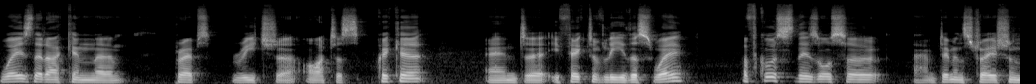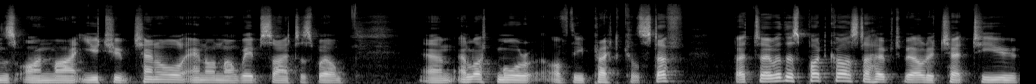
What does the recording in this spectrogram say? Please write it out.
Ways that I can um, perhaps reach uh, artists quicker and uh, effectively this way. Of course, there's also um, demonstrations on my YouTube channel and on my website as well. Um, a lot more of the practical stuff. But uh, with this podcast, I hope to be able to chat to you,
